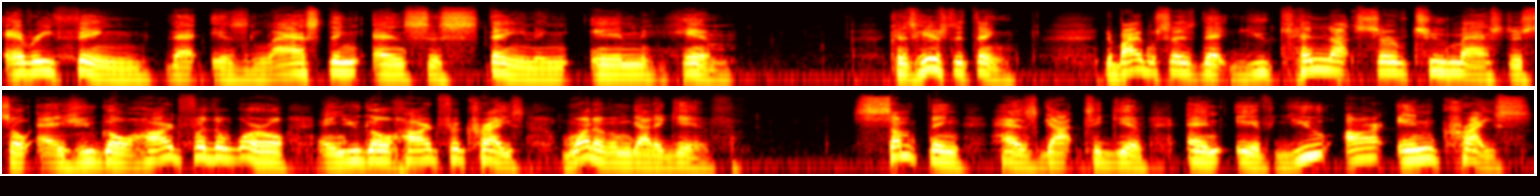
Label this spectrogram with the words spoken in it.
everything that is lasting and sustaining in Him. Because here's the thing the Bible says that you cannot serve two masters. So as you go hard for the world and you go hard for Christ, one of them got to give. Something has got to give. And if you are in Christ,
